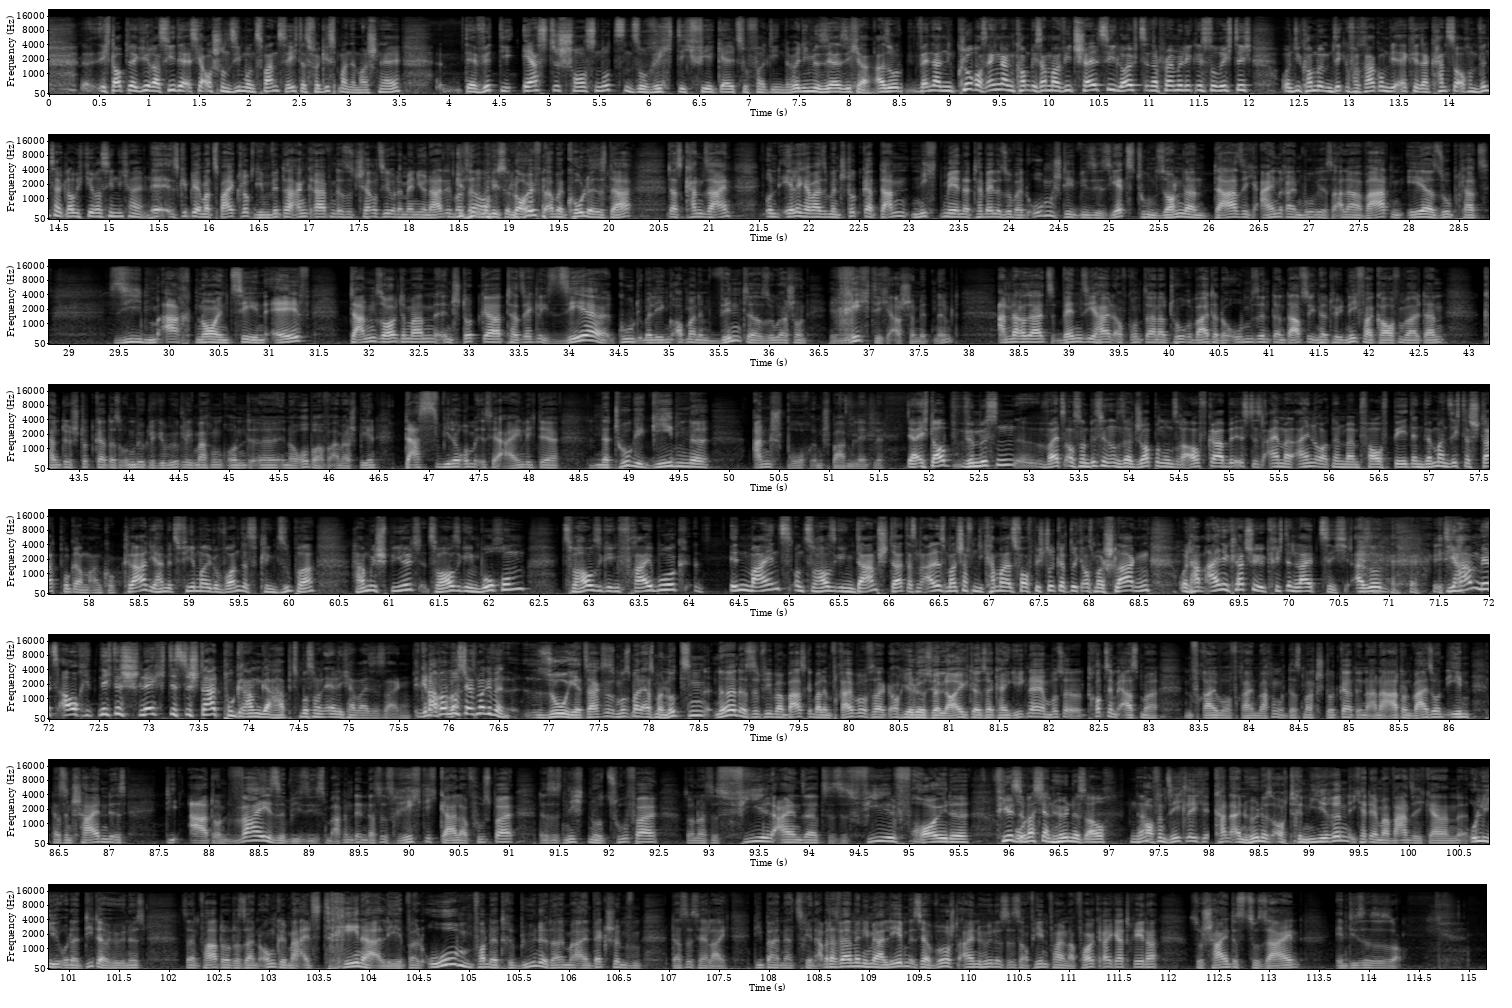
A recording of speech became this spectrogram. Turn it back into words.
ich glaube, der Girassi, der ist ja auch schon 27, das vergisst man immer schnell, der wird die erste Chance nutzen, so richtig viel Geld zu verdienen. Da bin ich mir sehr sicher. Also wenn dann ein Club aus England kommt, ich sag mal wie Chelsea, läuft es in der Premier League nicht so richtig und die kommen mit einem dicken Vertrag um die Ecke, dann kannst du auch im Winter, glaube ich, Girassi nicht halten. Äh, es gibt ja immer zwei Clubs, die im Winter angreifen, das ist Chelsea oder Man United, was genau. immer nicht so läuft, aber Kohle ist da. Das kann sein. Und ehrlicherweise, wenn Stuttgart dann nicht mehr in der Tabelle so weit oben steht, wie sie es jetzt tun, sondern da sich einreihen, wo wir es alle erwarten, eher so Platz 7, 8, 9, 10, 11, dann sollte man in Stuttgart tatsächlich sehr gut überlegen, ob man im Winter sogar schon richtig Asche mitnimmt. Andererseits, wenn sie halt aufgrund seiner Tore weiter da oben sind, dann darf sie sich natürlich nicht verkaufen, weil dann könnte Stuttgart das Unmögliche möglich machen und äh, in Europa auf einmal spielen. Das wiederum ist ja eigentlich der naturgegebene Anspruch im Schwabenländle. Ja, ich glaube, wir müssen, weil es auch so ein bisschen unser Job und unsere Aufgabe ist, es einmal einordnen beim VfB. Denn wenn man sich das Startprogramm anguckt, klar, die haben jetzt viermal gewonnen, das klingt super, haben gespielt, zu Hause gegen Bochum, zu Hause gegen Freiburg, in Mainz und zu Hause gegen Darmstadt. Das sind alles Mannschaften, die kann man als VfB Stuttgart durchaus mal schlagen und haben eine Klatsche gekriegt in Leipzig. Also die haben jetzt auch nicht das schlechteste Startprogramm gehabt, muss man ehrlicherweise sagen. Genau, aber, aber musst du erstmal gewinnen. So, jetzt sagst du, das muss man erstmal nutzen. Ne? Das ist wie beim Basketball im Freiwurf, sagt auch, ja, das ist ja leicht, das ist ja kein Gegner. Er muss ja trotzdem erstmal einen Freiwurf reinmachen und das macht Stuttgart in einer Art und Weise. Und eben das Entscheidende ist, die Art und Weise, wie sie es machen, denn das ist richtig geiler Fußball. Das ist nicht nur Zufall, sondern es ist viel Einsatz, es ist viel Freude. Viel Sebastian Hoeneß auch. Ne? Offensichtlich kann ein Hoeneß auch trainieren. Ich hätte ja mal wahnsinnig gern Uli oder Dieter Hoeneß, sein Vater oder sein Onkel, mal als Trainer erlebt, weil oben von der Tribüne da immer einen wegschimpfen, das ist ja leicht. Die beiden als Trainer. Aber das werden wir nicht mehr erleben, ist ja wurscht. Ein Hoeneß ist auf jeden Fall ein erfolgreicher Trainer. So scheint es zu sein in dieser Saison.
